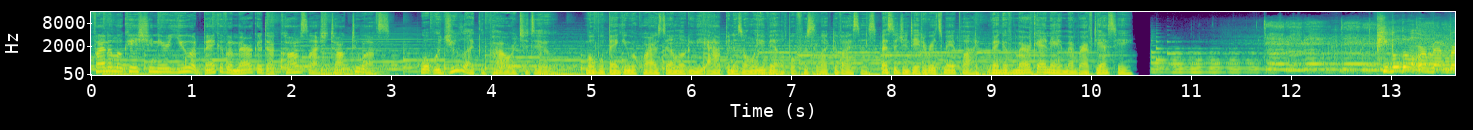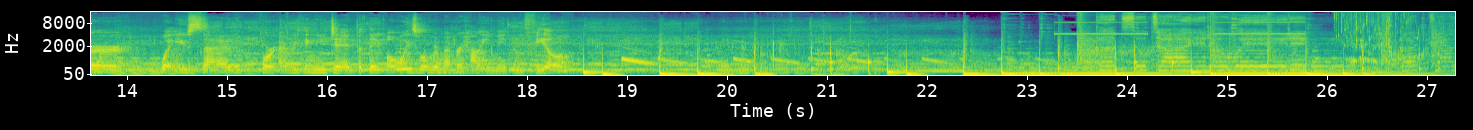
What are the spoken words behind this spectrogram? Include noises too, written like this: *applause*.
Find a location near you at bankofamerica.com slash talk to us. What would you like the power to do? Mobile banking requires downloading the app and is only available for select devices. Message and data rates may apply. Bank of America and a member FDIC. People don't remember what you said or everything you did, but they always will remember how you made them feel.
